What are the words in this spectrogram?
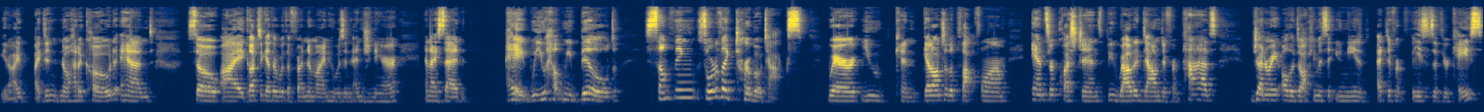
you know I, I didn't know how to code and so i got together with a friend of mine who was an engineer and i said hey will you help me build something sort of like turbotax where you can get onto the platform answer questions be routed down different paths generate all the documents that you need at different phases of your case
